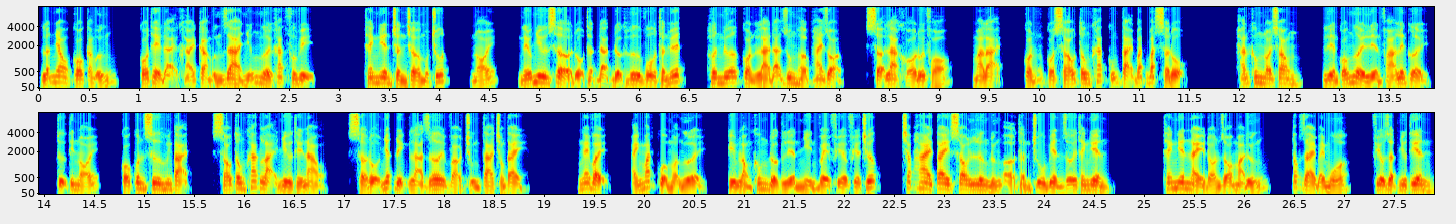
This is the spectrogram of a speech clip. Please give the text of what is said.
lẫn nhau có cảm ứng, có thể đại khái cảm ứng ra những người khác phương vị. Thanh niên trần chờ một chút, nói, nếu như sở độ thật đạt được hư vô thần huyết, hơn nữa còn là đã dung hợp hai dọn sợ là khó đối phó, mà lại, còn có sáu tông khác cũng tại bắt bắt sở độ. Hắn không nói xong, liền có người liền phá lên cười, tự tin nói, có quân sư huynh tại, sáu tông khác lại như thế nào, sở độ nhất định là rơi vào chúng ta trong tay. Nghe vậy, ánh mắt của mọi người kìm lòng không được liền nhìn về phía phía trước, chắp hai tay sau lưng đứng ở thần chu biên giới thanh niên. Thanh niên này đón gió mà đứng, tóc dài bay múa, phiêu giật như tiên,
